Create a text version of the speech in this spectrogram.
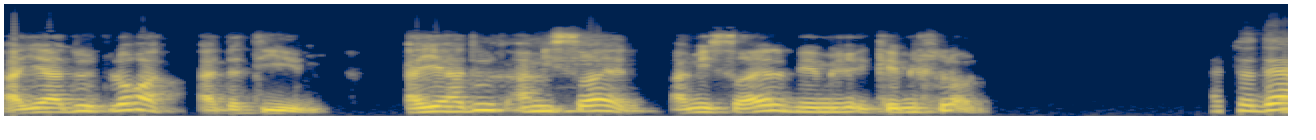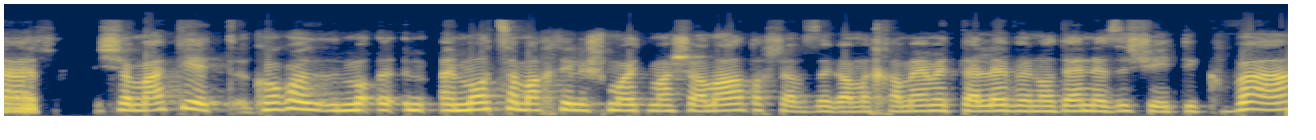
היהדות לא רק הדתיים, היהדות עם ישראל, עם ישראל כמכלול. אתה יודע, שמעתי את, קודם כל אני מאוד שמחתי לשמוע את מה שאמרת עכשיו, זה גם מחמם את הלב ונותן איזושהי תקווה,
